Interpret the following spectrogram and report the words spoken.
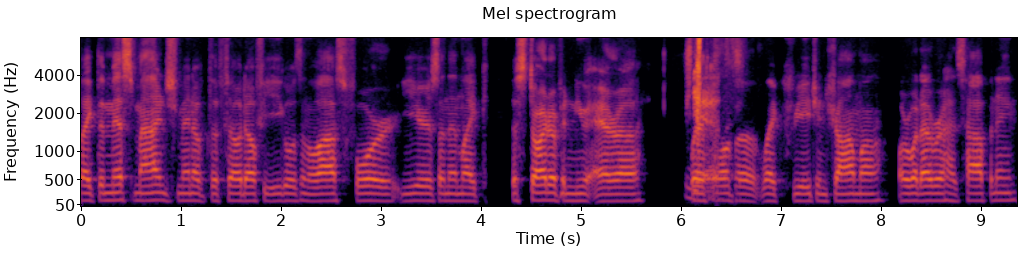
like the mismanagement of the Philadelphia Eagles in the last four years, and then like the start of a new era with Yeah. all the like free agent drama or whatever has happening.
